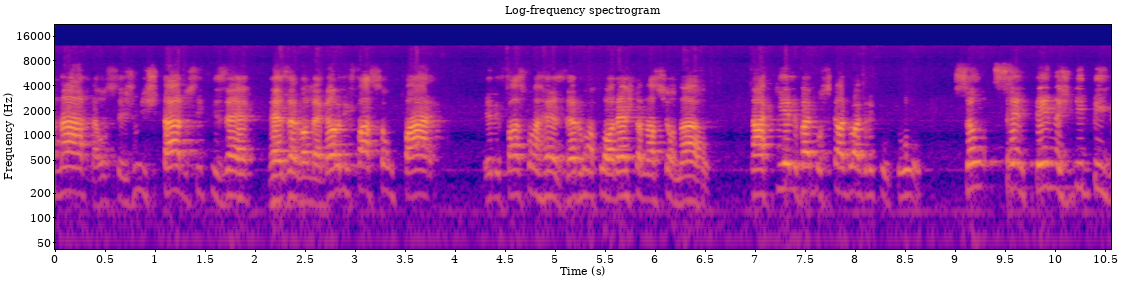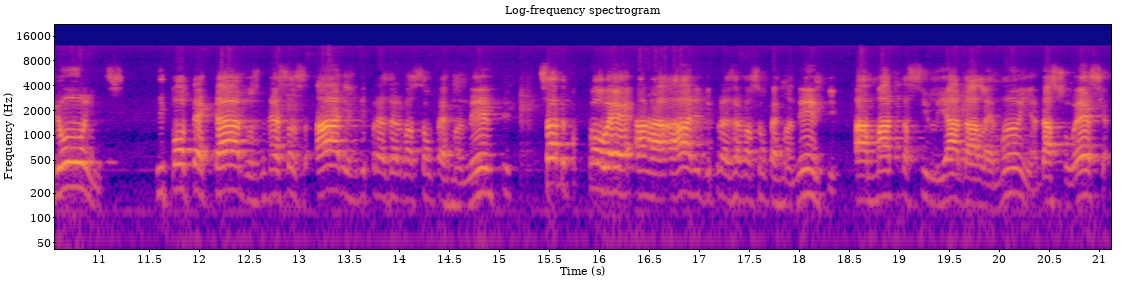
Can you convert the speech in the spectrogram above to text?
nada. Ou seja, o Estado, se quiser reserva legal, ele faça um parque, ele faça uma reserva, uma floresta nacional. Aqui ele vai buscar do agricultor. São centenas de bilhões hipotecados nessas áreas de preservação permanente. Sabe qual é a área de preservação permanente? A mata ciliar da Alemanha, da Suécia?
